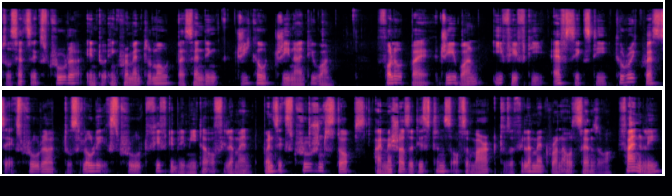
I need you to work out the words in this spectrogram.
to set the extruder into incremental mode by sending G-code G91 followed by G1, E50, F60 to request the extruder to slowly extrude 50mm of filament. When the extrusion stops, I measure the distance of the mark to the filament runout sensor. Finally,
